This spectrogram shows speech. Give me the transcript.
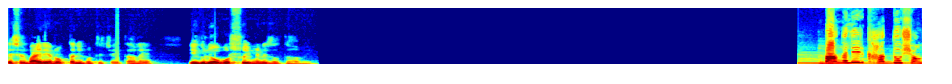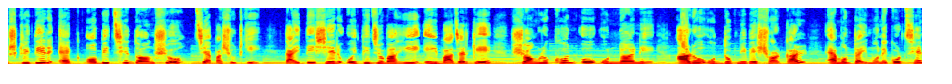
দেশের বাইরে রপ্তানি করতে চাই, তাহলে এগুলি অবশ্যই মেনে চলতে হবে। বাঙালির খাদ্য সংস্কৃতির এক অবিচ্ছেদ্য অংশ চ্যাপা শুটকি। তাই দেশের ঐতিহ্যবাহী এই বাজারকে সংরক্ষণ ও উন্নয়নে আরও উদ্যোগ নেবে সরকার, এমনটাই মনে করছেন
